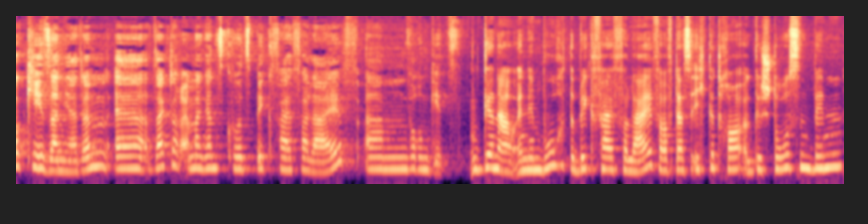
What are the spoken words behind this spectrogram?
Okay, Sonja, dann äh, sag doch einmal ganz kurz Big Five for Life. Ähm, worum geht's? Genau, in dem Buch The Big Five for Life, auf das ich gestoßen bin,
